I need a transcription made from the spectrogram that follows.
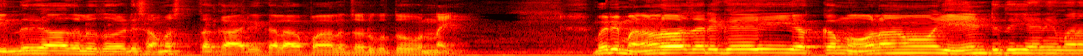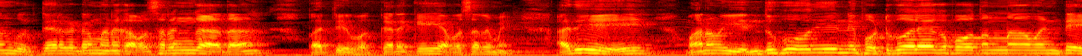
ఇంద్రియాదులతో ఇటువంటి సమస్త కార్యకలాపాలు జరుగుతూ ఉన్నాయి. మరి మనలో జరిగే ఈ యొక్క మూలం ఏంటిది అని మనం గుర్తెరగటం మనకు అవసరం కాదా? ప్రతి ఒక్కరికి అవసరమే. అది మనం ఎందుకు దీన్ని పట్టుకోలేకపోతున్నామంటే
